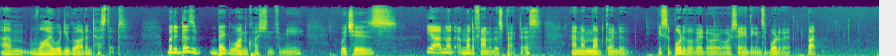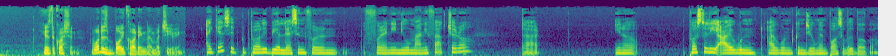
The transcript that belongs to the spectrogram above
um, why would you go out and test it? But it does beg one question for me, which is, yeah, I'm not I'm not a fan of this practice, and I'm not going to be supportive of it or, or say anything in support of it. But Here's the question: What is boycotting them achieving? I guess it would probably be a lesson for an, for any new manufacturer that you know. Personally, I wouldn't I wouldn't consume Impossible Burger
